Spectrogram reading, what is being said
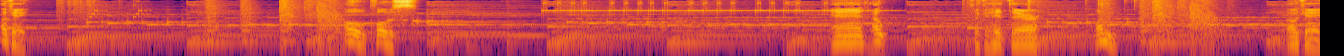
Okay. Oh, close. And, oh! Took a hit there. One. Okay.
